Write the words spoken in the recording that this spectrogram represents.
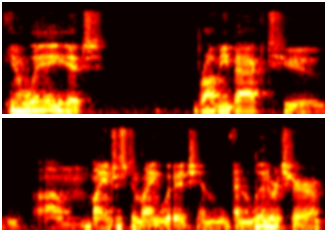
in a way, it brought me back to um, my interest in language and, and, literature,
